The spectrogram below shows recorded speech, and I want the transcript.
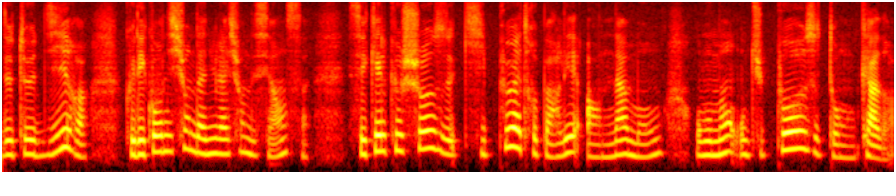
de te dire que les conditions d'annulation des séances, c'est quelque chose qui peut être parlé en amont au moment où tu poses ton cadre.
